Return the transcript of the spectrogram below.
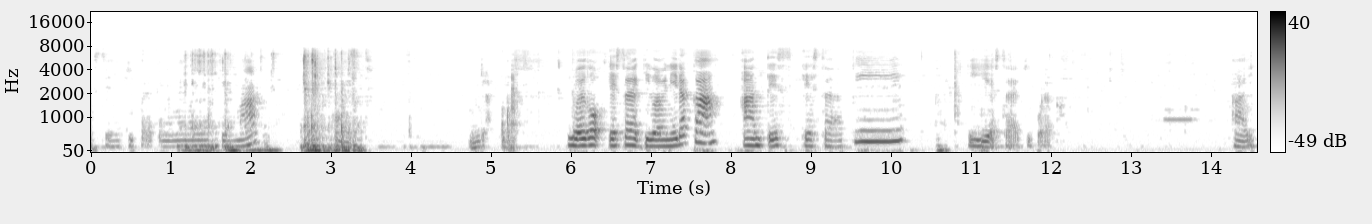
De aquí para que no me vaya a quemar. Luego esta de aquí va a venir acá. Antes esta de aquí. Y esta de aquí por acá. Ahí.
